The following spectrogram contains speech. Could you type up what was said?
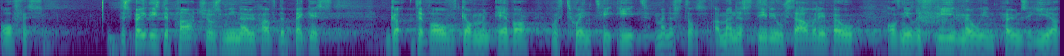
office. Despite these departures, we now have the biggest devolved government ever with 28 ministers. A ministerial salary bill of nearly £3 million a year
